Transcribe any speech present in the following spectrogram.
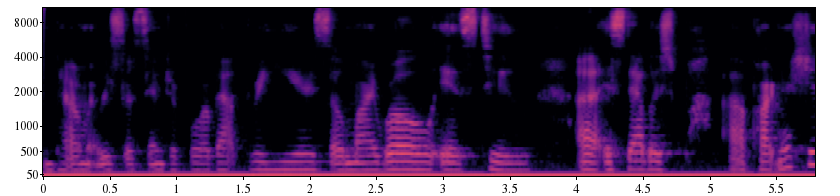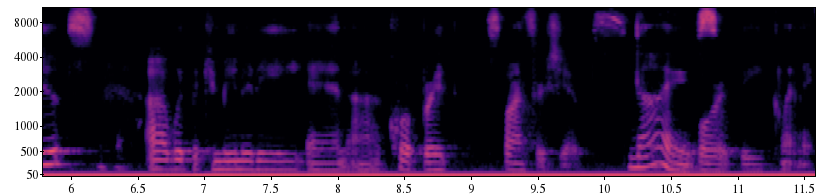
Empowerment Resource Center for about three years, so my role is to uh, establish uh, partnerships uh, with the community and uh, corporate sponsorships. Nice. For the clinic.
